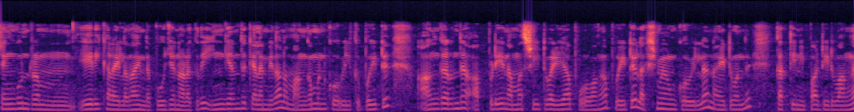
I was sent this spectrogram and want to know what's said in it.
செங்குன்றம் ஏரிக்கரையில் தான் இந்த பூஜை நடக்குது. இங்கேருந்து கிளம்பி தான் நம்ம அங்கம்மன் கோவிலுக்கு போயிட்டு அங்கேருந்து அப்படியே நம்ம ஸ்ட்ரீட் வழியாக போவாங்க. போயிட்டு லக்ஷ்மி அம்மன் கோவிலில் நைட்டு வந்து கத்தி நிப்பாட்டிடுவாங்க.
